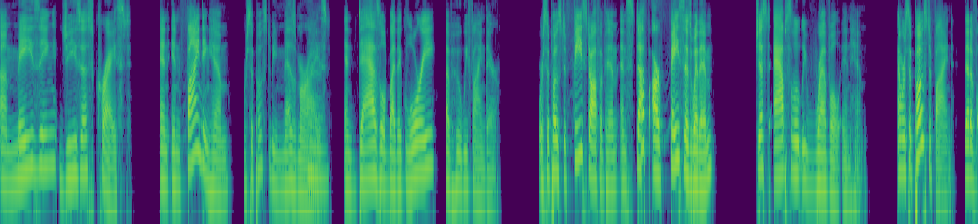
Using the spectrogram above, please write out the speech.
amazing Jesus Christ. And in finding him, we're supposed to be mesmerized mm. and dazzled by the glory of who we find there. We're supposed to feast off of him and stuff our faces with him, just absolutely revel in him. And we're supposed to find that of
